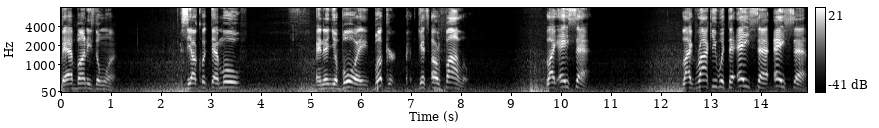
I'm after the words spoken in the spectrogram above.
Bad Bunny's the one. See how quick that move? And then your boy Booker gets unfollowed. Like ASAP. Like Rocky with the ASAP, ASAP.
